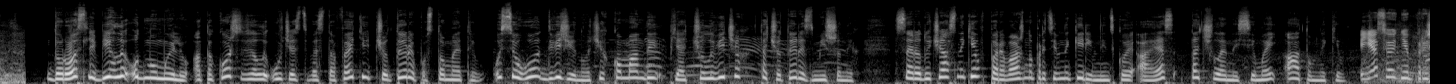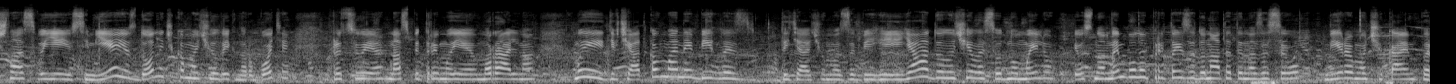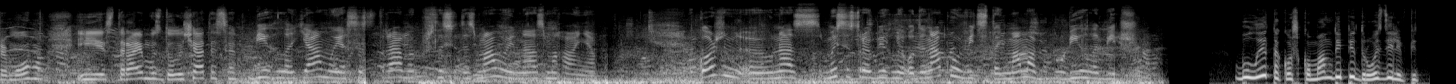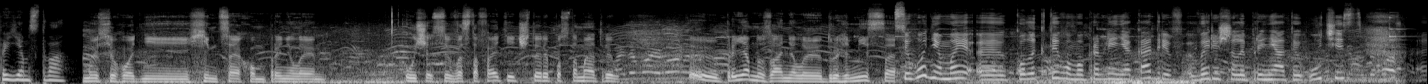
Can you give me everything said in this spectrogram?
Дорослі бігли одну милю, а також взяли участь в естафеті 4 по 100 метрів. Усього дві жіночих команди, 5 чоловічих та 4 змішаних. Серед учасників переважно працівники Рівненської АЕС та члени сімей атомників. Я сьогодні прийшла зі своєю сім'єю, з донечками. Чоловік на роботі працює, нас підтримує морально. Ми, дівчатка, в мене бігли в дитячому забігі. І я долучилась одну милю. І основним було прийти задонатити на ЗСУ. Віримо, чекаємо перемогу і стараємось долучатися. Бігла я, моя сестра. Ми прийшли сюди з мамою на змагання. Кожен е, у нас ми з сестрою бігли одинакову відстань, мама бігла більшу. Були також команди підрозділів підприємства. Ми сьогодні хімцехом прийняли участь в естафеті 4 по 100 метрів. Е, Приємно зайняли друге місце. Сьогодні ми е, колективом управління кадрів вирішили прийняти участь е,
